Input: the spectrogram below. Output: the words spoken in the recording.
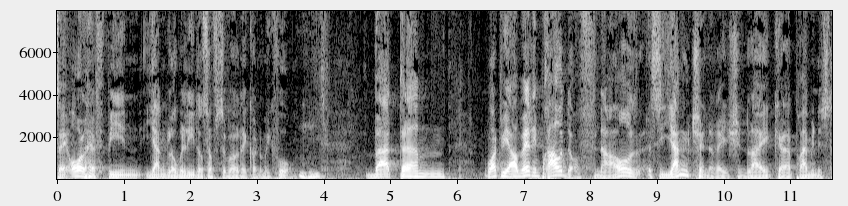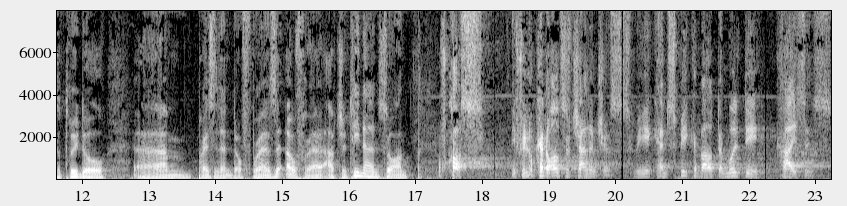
they all have been young global leaders of the World Economic Forum. Mm-hmm. But um, what we are very proud of now, is the young generation, like uh, Prime Minister Trudeau, um, President of, uh, Argentina, and so on. Of course, if you look at all the challenges, we can speak about a multi crisis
